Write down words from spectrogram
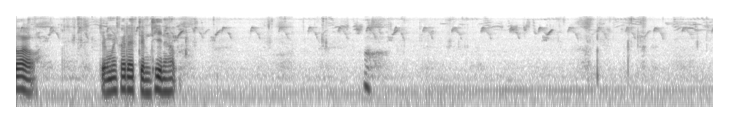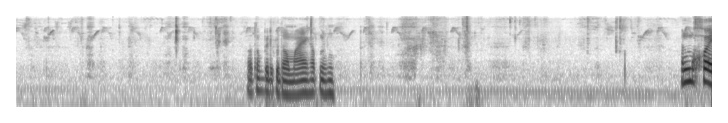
ก็ยังไม่ค่อยได้เต็มที่นะครับเราต้องไปดูหน่อไม้ครับมันมันไม่ค่อย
